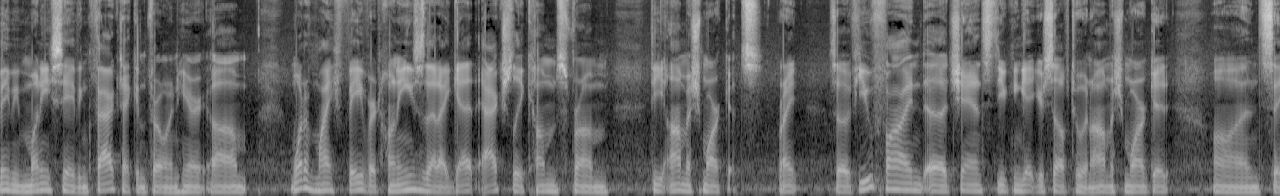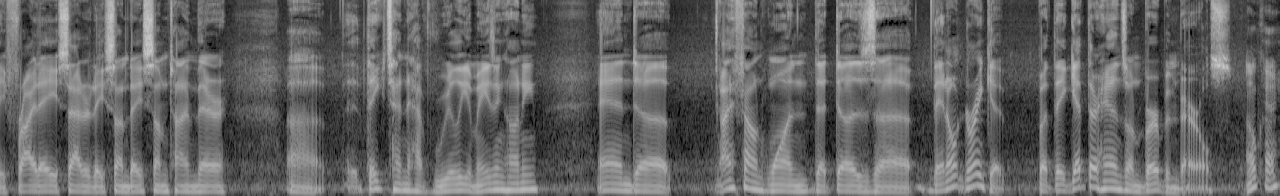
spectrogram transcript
maybe money saving fact I can throw in here. Um, one of my favorite honeys that I get actually comes from the Amish markets, right? So if you find a chance you can get yourself to an Amish market on, say, Friday, Saturday, Sunday, sometime there, uh, they tend to have really amazing honey. And uh, I found one that does, uh, they don't drink it, but they get their hands on bourbon barrels Okay.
